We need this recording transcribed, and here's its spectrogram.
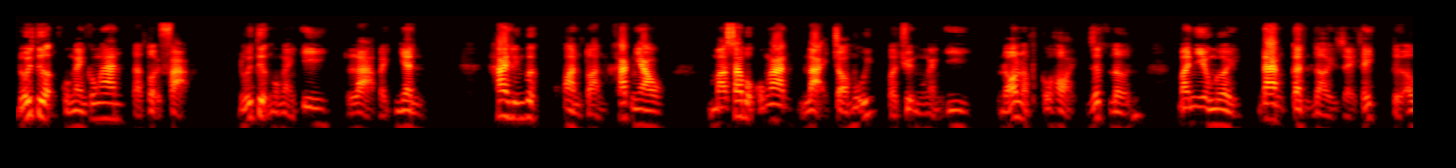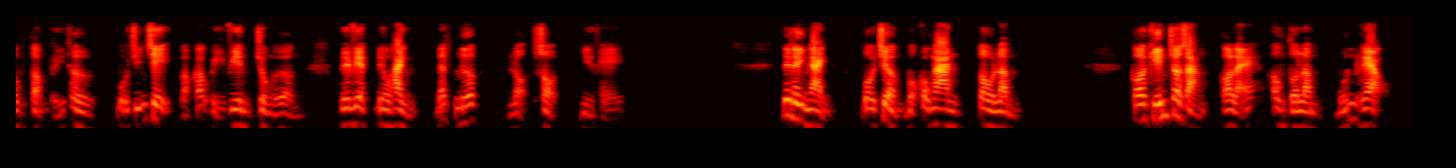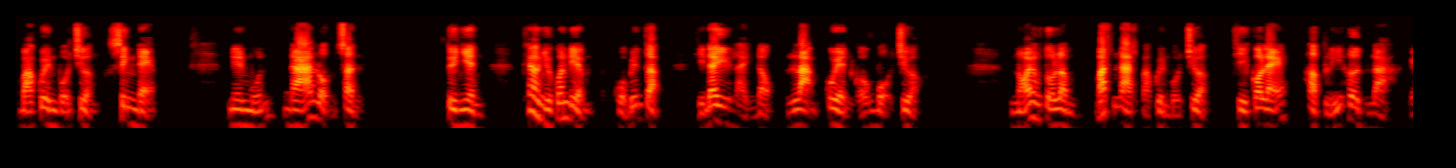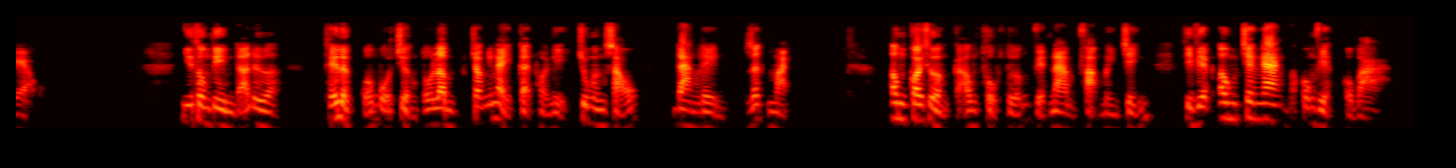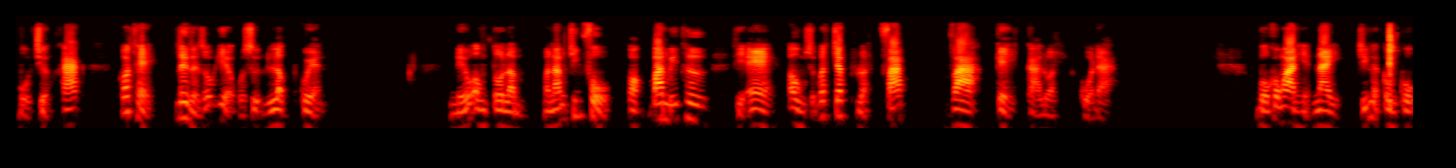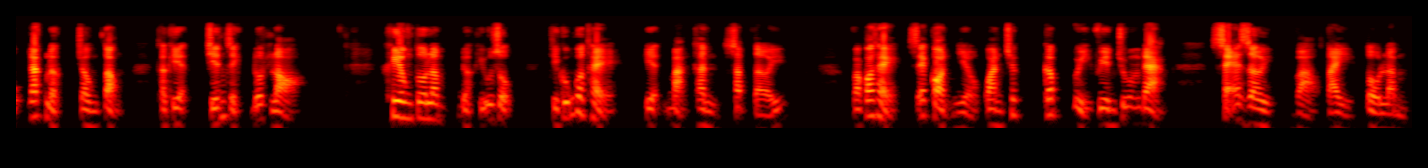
Đối tượng của ngành công an là tội phạm, đối tượng của ngành y là bệnh nhân hai lĩnh vực hoàn toàn khác nhau mà sao Bộ Công an lại trọ mũi vào chuyện của ngành y? Đó là một câu hỏi rất lớn mà nhiều người đang cần lời giải thích từ ông Tổng Bí Thư, Bộ Chính trị và các ủy viên Trung ương về việc điều hành đất nước lộn xộn như thế. Đây là hình ảnh Bộ trưởng Bộ Công an Tô Lâm. Có ý kiến cho rằng có lẽ ông Tô Lâm muốn gẹo bà quyền Bộ trưởng xinh đẹp nên muốn đá lộn sân. Tuy nhiên, theo nhiều quan điểm của biên tập thì đây là hành động lạm quyền của ông Bộ trưởng. Nói ông Tô Lâm bắt nạt bà quyền Bộ trưởng thì có lẽ hợp lý hơn là ghẹo. Như thông tin đã đưa, thế lực của ông Bộ trưởng Tô Lâm trong những ngày cận hội nghị Trung ương 6 đang lên rất mạnh. Ông coi thường cả ông Thủ tướng Việt Nam Phạm Minh Chính thì việc ông chen ngang vào công việc của bà Bộ trưởng khác có thể đây là dấu hiệu của sự lộng quyền. Nếu ông Tô Lâm mà nắm chính phủ hoặc ban bí thư thì e ông sẽ bất chấp luật pháp và kể cả luật của Đảng. Bộ Công an hiện nay chính là công cụ đắc lực cho ông Tổng thực hiện chiến dịch đốt lò. Khi ông Tô Lâm được hữu dụng thì cũng có thể hiện bản thân sắp tới và có thể sẽ còn nhiều quan chức cấp ủy viên Trung ương Đảng sẽ rơi vào tay Tô Lâm.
